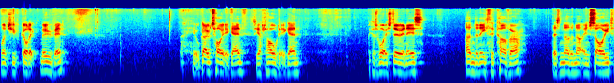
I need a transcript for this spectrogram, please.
once you've got it moving it will go tight again so you have to hold it again. Because what it's doing is underneath the cover there's another nut inside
